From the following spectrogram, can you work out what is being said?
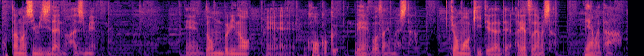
お楽しみ時代の始め。丼、えの、えー、広告でございました。今日も聞いていただいてありがとうございました。ではまた。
